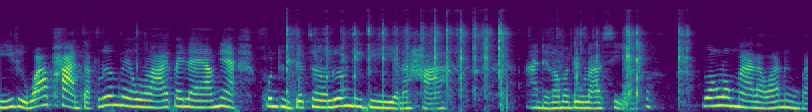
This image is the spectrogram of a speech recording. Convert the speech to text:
นี้หรือว่าผ่านจากเรื่องเลวร้ายไปแล้วเนี่ย คุณถึงจะเจอเรื่องดีๆนะคะอะเดี๋ยวเรามาดูราศีร่วงลงมาแล้วว่าหนึ่งใบ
